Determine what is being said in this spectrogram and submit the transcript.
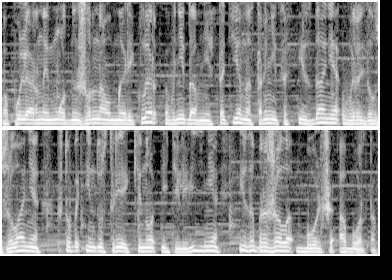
Популярный модный журнал «Мэри Клэр» в недавней статье на страницах издания выразил желание, чтобы индустрия кино и телевидения изображала больше абортов.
